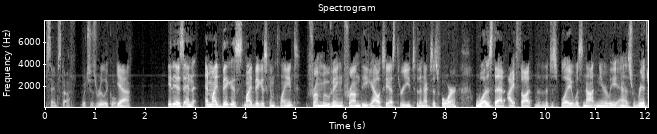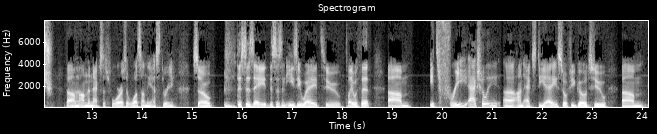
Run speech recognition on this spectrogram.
same stuff, which is really cool. Yeah, it is. And and my biggest my biggest complaint from moving from the Galaxy S3 to the Nexus 4 was that I thought that the display was not nearly as rich um, on the Nexus 4 as it was on the S3. So this is a this is an easy way to play with it. Um, it's free actually uh, on XDA. So if you go to um,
